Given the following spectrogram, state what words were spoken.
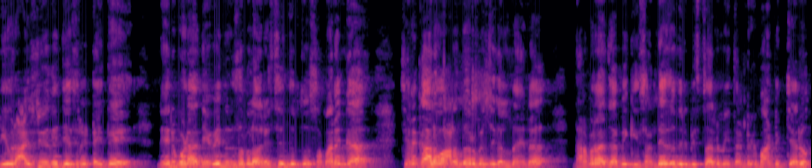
నీవు రాజసూయగం చేసినట్టయితే నేను కూడా దేవేంద్ర సభలో హరిశ్చంద్రుడితో సమానంగా చిరకాలం ఆనందం ఆయన ధర్మరాజా మీకు ఈ సందేశం వినిపిస్తానని మీ తండ్రికి మాటిచ్చాను.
